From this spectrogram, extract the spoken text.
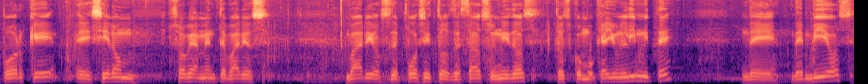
porque hicieron pues, obviamente varios, varios depósitos de Estados Unidos. Entonces como que hay un límite de, de envíos,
